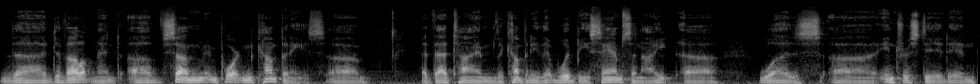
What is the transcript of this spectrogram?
the development of some important companies. Um, at that time, the company that would be Samsonite uh, was uh, interested in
